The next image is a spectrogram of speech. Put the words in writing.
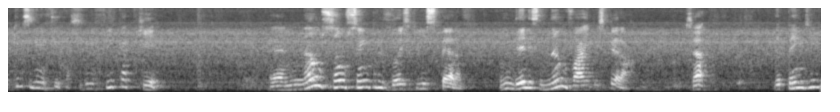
O que, que significa? Significa que é, não são sempre os dois que esperam. Um deles não vai esperar, certo? Depende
